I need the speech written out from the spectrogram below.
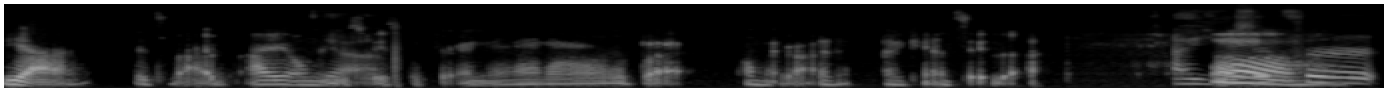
Yeah, it's vibe. I only use Facebook for internet hour, but oh my god, I can't say that. I use Oh. it for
